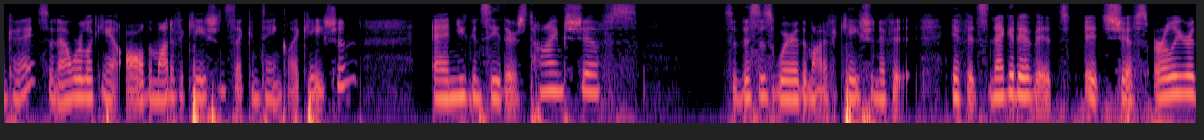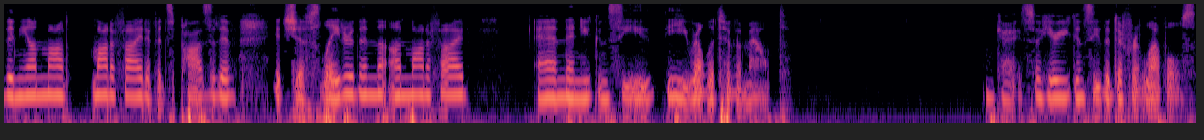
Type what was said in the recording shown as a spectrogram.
Okay, so now we're looking at all the modifications that contain glycation. And you can see there's time shifts. So this is where the modification, if it if it's negative, it's it shifts earlier than the unmodified. If it's positive, it shifts later than the unmodified. And then you can see the relative amount. Okay, so here you can see the different levels.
